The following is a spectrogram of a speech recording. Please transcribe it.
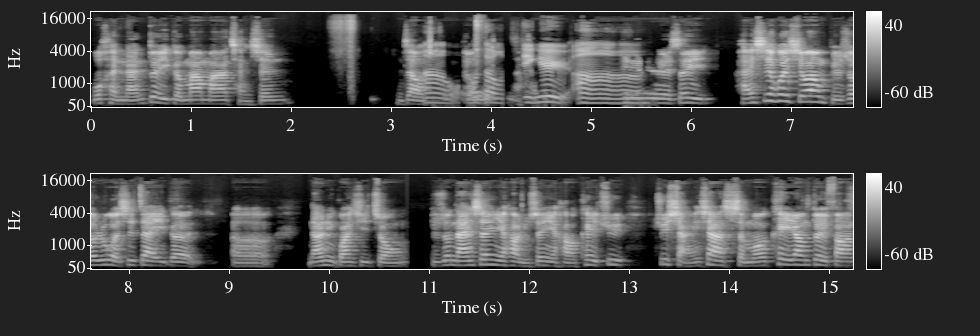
我很难对一个妈妈产生，你知道？嗯，我懂情欲，嗯，对对对，所以还是会希望，比如说，如果是在一个呃男女关系中，比如说男生也好，女生也好，可以去去想一下，什么可以让对方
